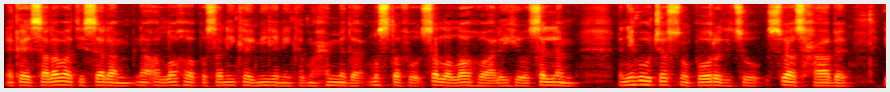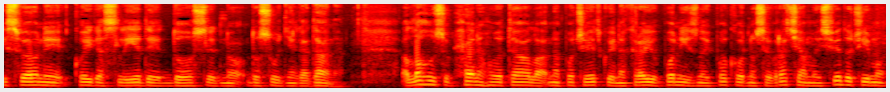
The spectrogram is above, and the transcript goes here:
Neka je salavat i selam na Allaha poslanika i miljenika Muhammeda Mustafa sallallahu alaihi wa sallam, na njegovu časnu porodicu, sve ashabe i sve one koji ga slijede dosljedno do sudnjega dana. Allahu subhanahu wa ta'ala na početku i na kraju ponizno i pokorno se vraćamo i svjedočimo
